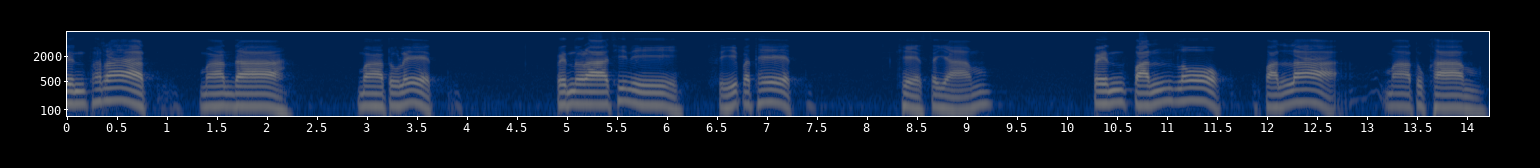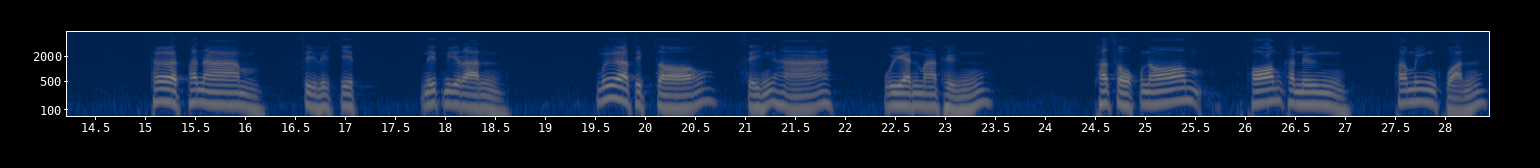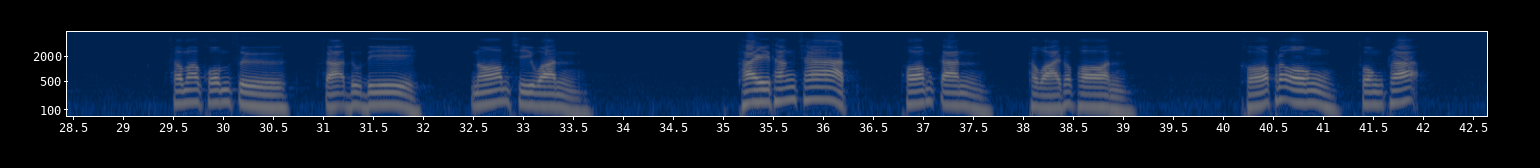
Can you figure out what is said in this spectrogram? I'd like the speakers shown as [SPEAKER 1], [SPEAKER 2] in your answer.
[SPEAKER 1] เป็นพระราชมารดา มาตุเลศ เป็นราชินีศรีประเทศ เขตสยาม เป็นฝันโลก ฝันล่า มาตุคาม เทิดพระนาม สิริกิตนิตนิรัน เมื่อ 12 สิงหาเวียนมาถึงพระศกน้อม พร้อมคนึง พระมิ่งขวัญ สมาคมสื่อสะดุดี น้อมชีวัน ไทยทั้งชาติพร้อมกันถวายพระพร ขอพระองค์ทรงพระ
